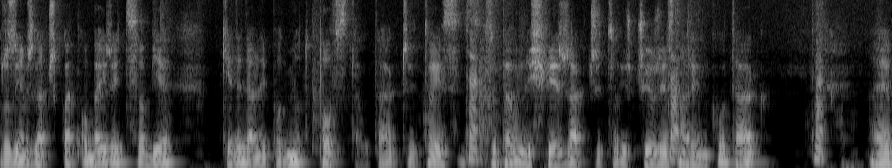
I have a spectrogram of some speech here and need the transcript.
rozumiem, że na przykład obejrzeć sobie, kiedy dany podmiot powstał, tak? Czy to jest tak. zupełny świeżak, czy, to już, czy już jest tak. na rynku, tak? Tak. E,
